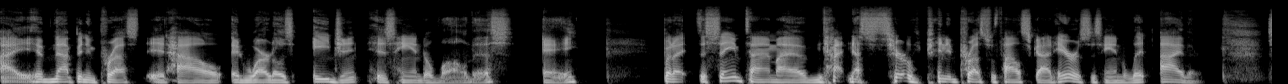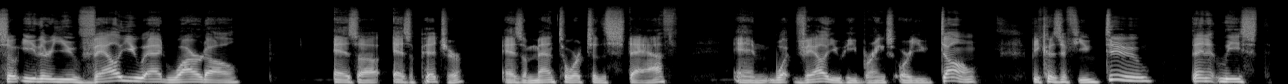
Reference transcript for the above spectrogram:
I have not been impressed at how Eduardo's agent has handled all this. A, but at the same time, I have not necessarily been impressed with how Scott Harris has handled it either. So either you value Eduardo as a as a pitcher, as a mentor to the staff, and what value he brings, or you don't. Because if you do, then at least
